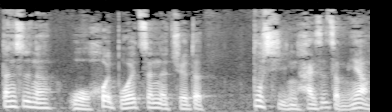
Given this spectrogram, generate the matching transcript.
但是呢，我会不会真的觉得不行，还是怎么样？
